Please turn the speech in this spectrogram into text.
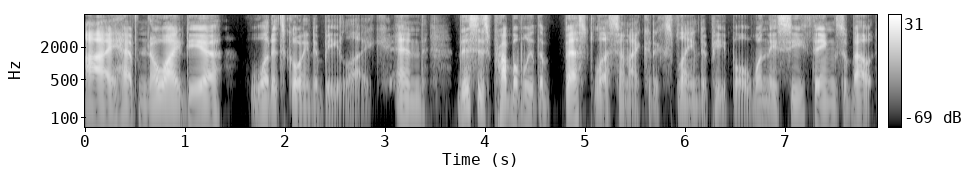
I have no idea what it's going to be like. And this is probably the best lesson I could explain to people when they see things about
